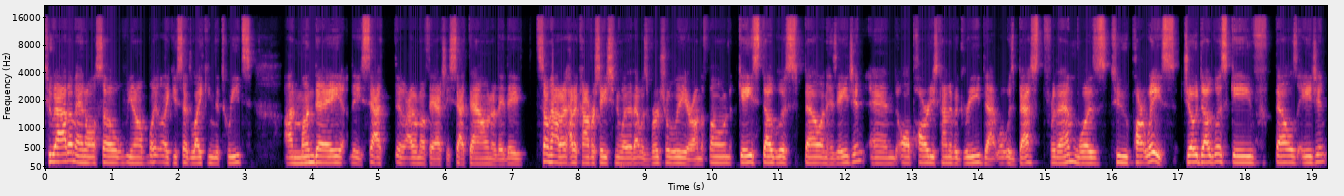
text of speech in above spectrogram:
to Adam, and also, you know, like you said, liking the tweets. On Monday, they sat. I don't know if they actually sat down or they they somehow had a conversation, whether that was virtually or on the phone. Gase, Douglas, Bell, and his agent, and all parties kind of agreed that what was best for them was to part ways. Joe Douglas gave Bell's agent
